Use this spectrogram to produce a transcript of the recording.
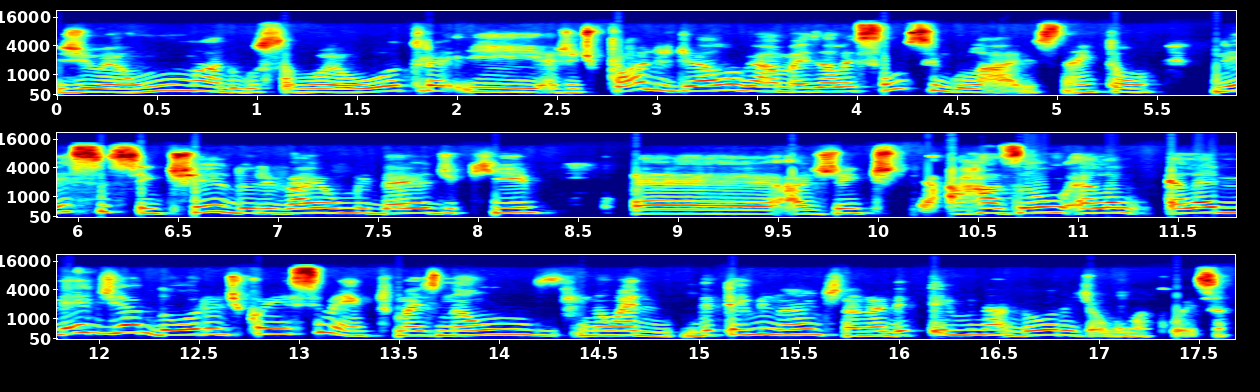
Gil é uma, a do Gustavo é outra, e a gente pode dialogar, mas elas são singulares. Né? Então, nesse sentido, ele vai a uma ideia de que é, a gente, a razão, ela, ela é mediadora de conhecimento, mas não, não é determinante, né? não é determinadora de alguma coisa.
